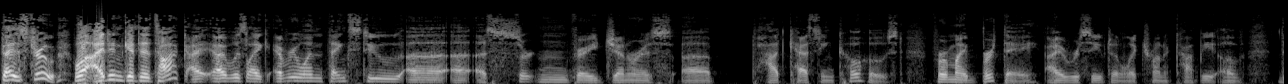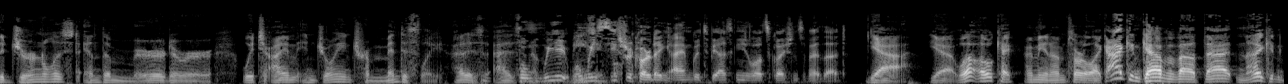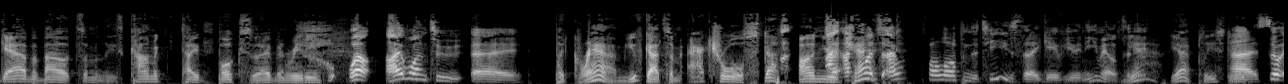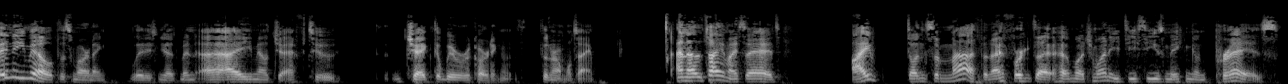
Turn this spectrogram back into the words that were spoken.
That is true. Well, I didn't get to talk. I, I was like, everyone, thanks to uh, a, a certain very generous uh, podcasting co-host. For my birthday, I received an electronic copy of The Journalist and the Murderer, which I'm enjoying tremendously. That is, that is When we when we cease book. recording, I am going to be asking you lots of questions about that. Yeah, yeah. Well, okay. I mean, I'm sort of like, I can gab about that, and I can gab about some of these comic type books that I've been reading. Well, I want to. Uh, But Graham, you've got some actual stuff on your I, chest. I follow up on the tease that I gave you in email today. yeah, yeah. Please do. Uh, so in email this morning, ladies and gentlemen, uh, I emailed Jeff to check that we were recording at the normal time. And at the time I said, I've done some math and I've worked out how much money DC is making on Prez.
